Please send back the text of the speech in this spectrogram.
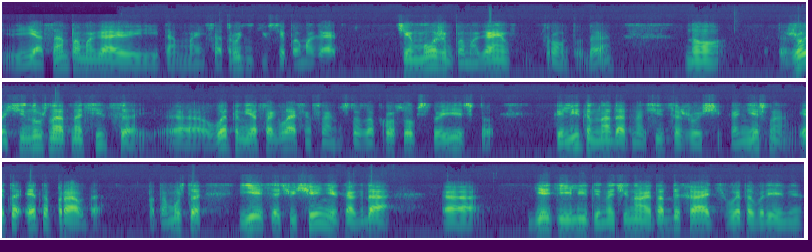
Я сам помогаю, и там мои сотрудники все помогают. Чем можем, помогаем фронту, да. Но жестче нужно относиться, э, в этом я согласен с вами, что запрос общества есть, что к элитам надо относиться жестче. Конечно, это, это правда. Потому что есть ощущение, когда э, дети элиты начинают отдыхать в это время.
